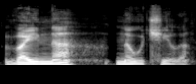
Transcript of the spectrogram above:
Война научила.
